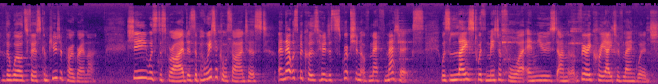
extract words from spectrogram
the world's first computer programmer. She was described as a poetical scientist, and that was because her description of mathematics was laced with metaphor and used um, very creative language.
